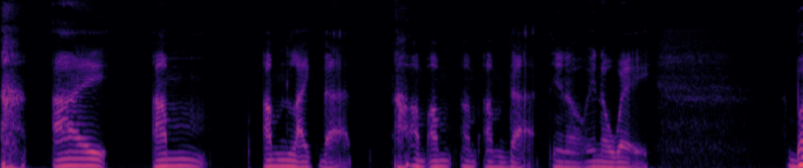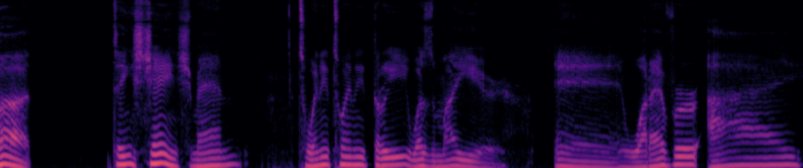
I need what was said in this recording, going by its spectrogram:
i i'm i'm like that. I'm i'm i'm, I'm that you know in a way. But things change man. 2023 was my year and whatever i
